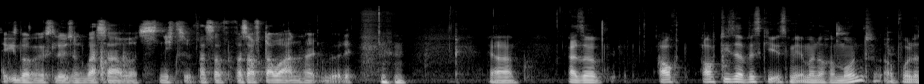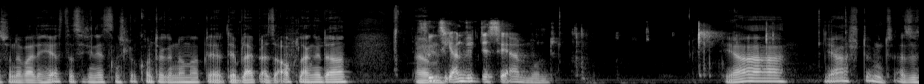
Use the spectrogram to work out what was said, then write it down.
Eine Übergangslösung Wasser, ist nichts, was auf, was auf Dauer anhalten würde. ja, also auch, auch dieser Whisky ist mir immer noch im Mund, obwohl das schon eine Weile her ist, dass ich den letzten Schluck runtergenommen habe. Der, der bleibt also auch lange da. Fühlt ähm, sich an wie ein Dessert im Mund. Ja, ja, stimmt. Also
